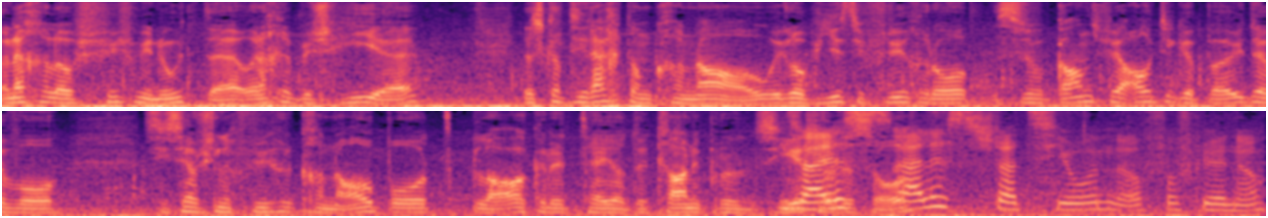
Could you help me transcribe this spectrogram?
und dann läufst du 5 Minuten und dann bist du hier. Das ist gerade direkt am Kanal. Ich glaube, hier sind früher auch so ganz viele alte Gebäude, wo sie wahrscheinlich früher Kanalboot gelagert haben oder keine Das produziert ist oder alles, so. alles Stationen von früher noch,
